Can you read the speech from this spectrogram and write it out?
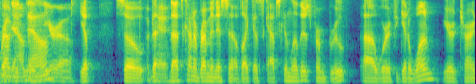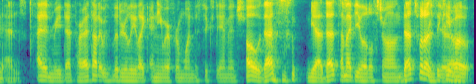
rounded, rounded down, down? to zero. Yep. So Okay. that, that's kind of reminiscent of like a Scabskin Leathers from Brute, uh, where if you get a one, your turn ends. I didn't read that part. I thought it was literally like anywhere from one to six damage. Oh, that's yeah, that's that might be a little strong. that's what I was thinking zero. about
